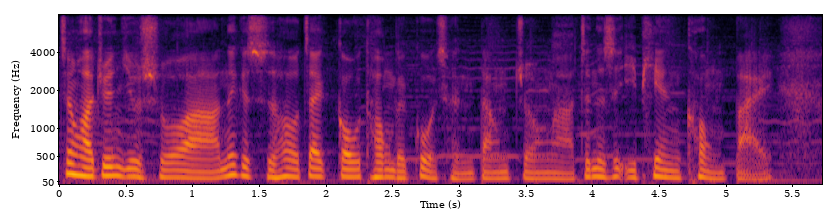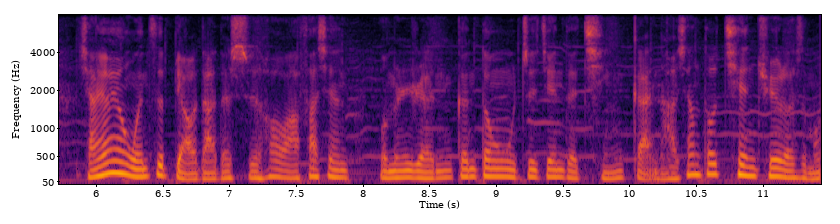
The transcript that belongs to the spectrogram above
郑华娟就说啊，那个时候在沟通的过程当中啊，真的是一片空白。想要用文字表达的时候啊，发现我们人跟动物之间的情感好像都欠缺了什么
